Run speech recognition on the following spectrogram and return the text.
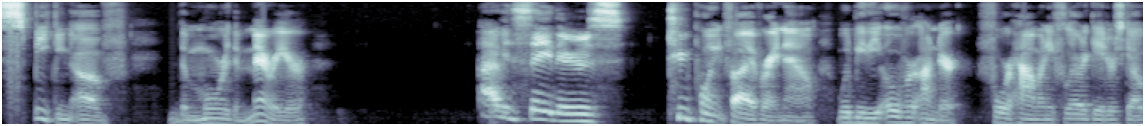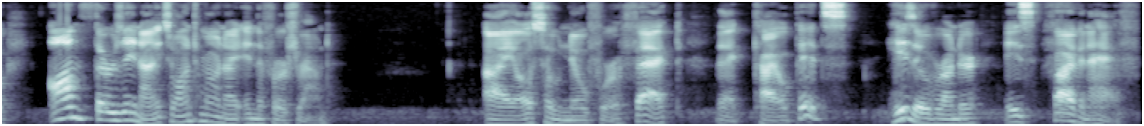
Speaking of the more the merrier, I would say there's 2.5 right now would be the over under for how many Florida Gators go on Thursday night, so on tomorrow night in the first round. I also know for a fact that Kyle Pitts, his over under is five and a half.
